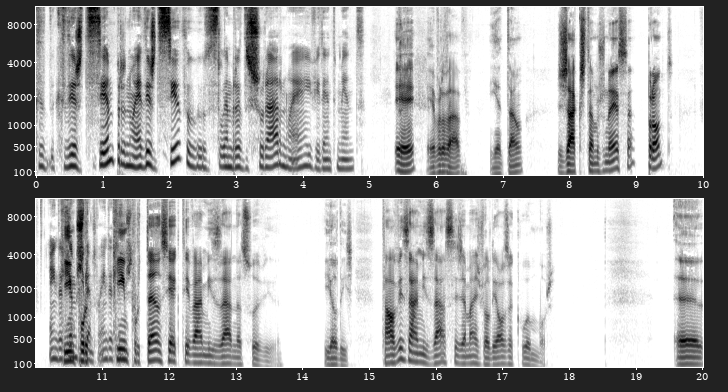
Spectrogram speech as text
que, que, desde sempre, não é? Desde cedo se lembra de chorar, não é? Evidentemente. É, é verdade. E então, já que estamos nessa, pronto. Ainda que temos tempo. Ainda que temos. importância é que teve a amizade na sua vida? E ele diz: talvez a amizade seja mais valiosa que o amor. Uh,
